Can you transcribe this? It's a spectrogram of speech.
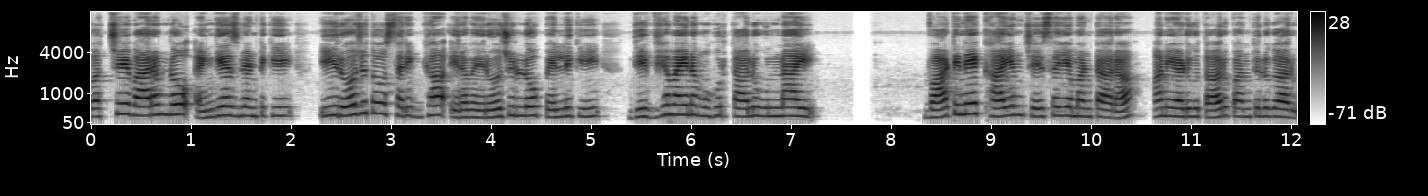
వచ్చే వారంలో ఎంగేజ్మెంట్కి ఈ రోజుతో సరిగ్గా ఇరవై రోజుల్లో పెళ్ళికి దివ్యమైన ముహూర్తాలు ఉన్నాయి. వాటినే ఖాయం చేసేయమంటారా? అని అడుగుతారు పంతులు గారు.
